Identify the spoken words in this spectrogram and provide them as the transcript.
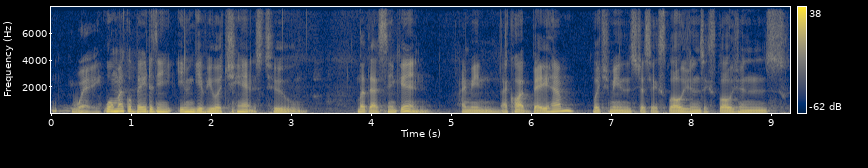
way. Well, Michael Bay doesn't even give you a chance to let that sink in. I mean, I call it Bayhem, which means just explosions, explosions,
